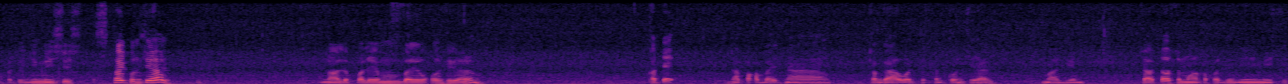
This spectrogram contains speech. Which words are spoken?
kapatid ni Mrs. Ay, konsihal. Nalo pala yung bayo ko si ano. Kate. Napakabait na kagawad at nagkonsihal. Imagine. Shoutout sa mga kapatid ni Mrs.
